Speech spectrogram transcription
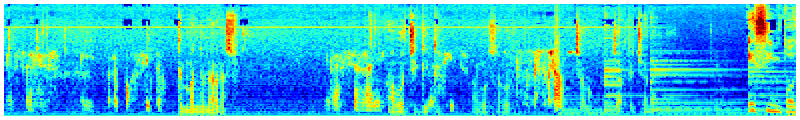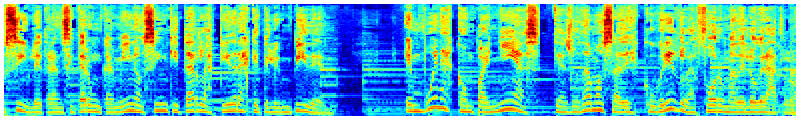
Ese es el propósito. Te mando un abrazo. Gracias, Dani. A vos, chiquita. Besito. A vos, a vos. Chao. Chao, chao, pechón. Es imposible transitar un camino sin quitar las piedras que te lo impiden. En buenas compañías te ayudamos a descubrir la forma de lograrlo.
